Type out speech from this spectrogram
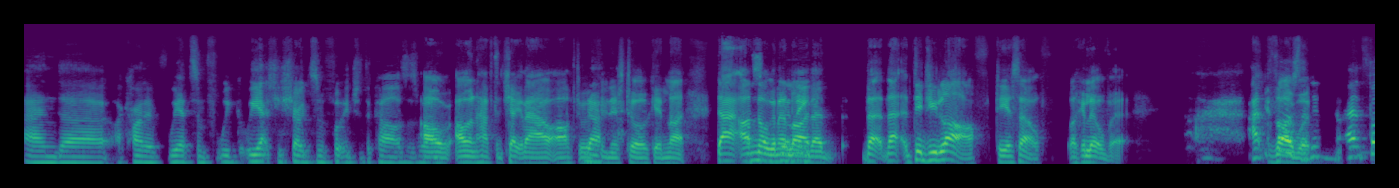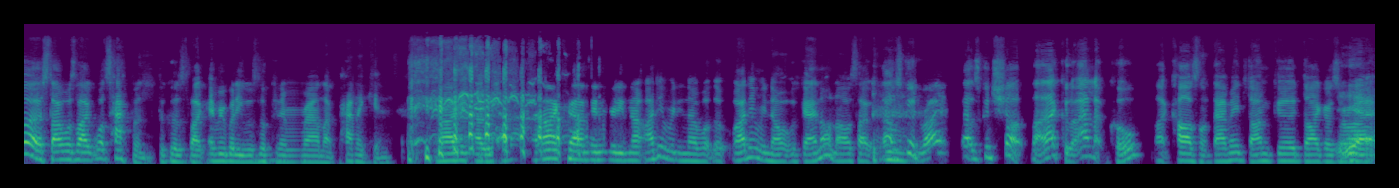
and uh i kind of we had some we we actually showed some footage of the cars as well Oh, I'm gonna have to check that out after we Yeah. finish talking. Like that, I'm That's not gonna lie. That that that. Did you laugh to yourself like a little bit? At I first I would. didn't, at first i was like what's happened because like everybody was looking around like panicking and I, didn't know, and I kind of didn't really know i didn't really know what the i didn't really know what was going on i was like that was good right that was a good shot like that could that looked cool like car's not damaged i'm good Daigo's all right Yeah.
